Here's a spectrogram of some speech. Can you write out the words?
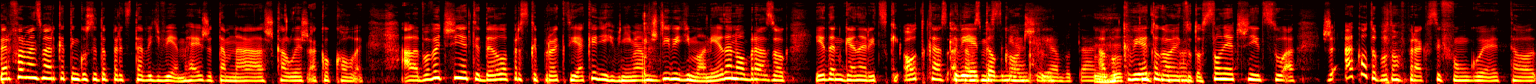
Performance marketingu si to predstaviť viem, hej, že tam naškaluješ akokoľvek. Ale vo väčšine tie developerské projekty, ja keď ich vnímam, vždy vidím len jeden obrázok, jeden generický odkaz kvietok a tam sme skončili. Nejaký, alebo tak. Alebo kvietok, alebo túto slnečnicu. A že ako to potom v praxi funguje, to,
